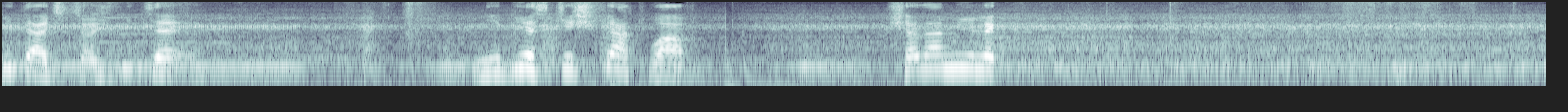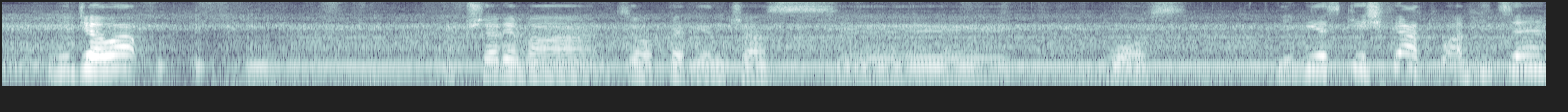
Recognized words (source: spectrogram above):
widać coś, widzę niebieskie światła. Siada mi lek... Nie działa. Przerywa co pewien czas yy, głos. Niebieskie światła, widzę.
